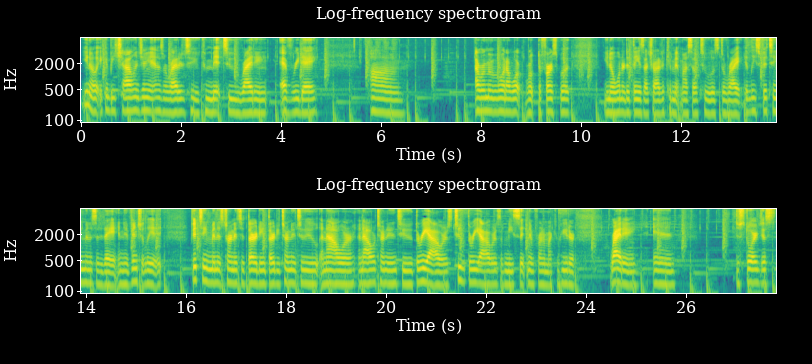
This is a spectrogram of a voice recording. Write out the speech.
you know, it can be challenging as a writer to commit to writing every day. Um I remember when I wrote the first book, you know, one of the things I try to commit myself to is to write at least 15 minutes a day and eventually it 15 minutes turned into 30 and 30 turned into an hour an hour turned into three hours two three hours of me sitting in front of my computer writing and the story just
